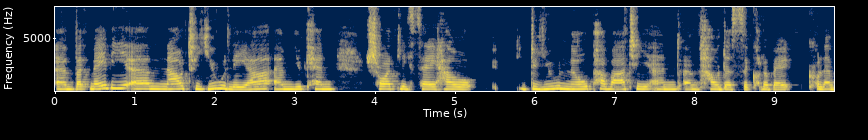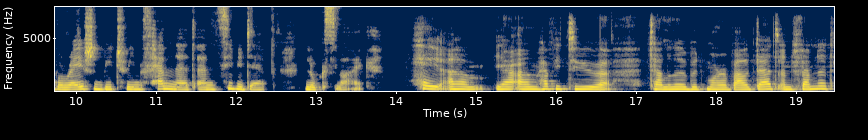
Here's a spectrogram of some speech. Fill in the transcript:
Um, but maybe um, now to you, Lea, um, you can shortly say how do you know Parvathi, and um, how does the collabor collaboration between Femnet and Cividep looks like? Hey, yeah, I'm happy to. Uh, tell a little bit more about that. And Femnet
